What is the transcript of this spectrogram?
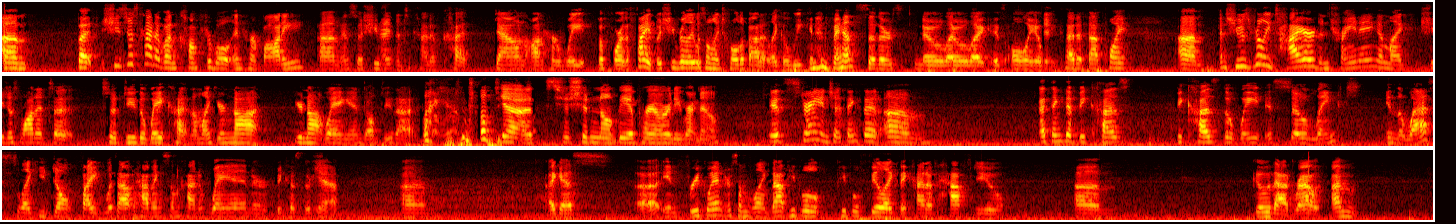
Um, but she's just kind of uncomfortable in her body um, and so she wanted to kind of cut down on her weight before the fight but she really was only told about it like a week in advance so there's no like, like it's only a week cut at that point. Um, and she was really tired and training and like she just wanted to to do the weight cut and i'm like you're not you're not weighing in don't do that. Like don't do Yeah, it should not be a priority right now. it's strange. I think that um i think that because because the weight is so linked in the west like you don't fight without having some kind of weigh in or because there's Yeah. um i guess uh, infrequent or something like that people people feel like they kind of have to um go that route i'm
